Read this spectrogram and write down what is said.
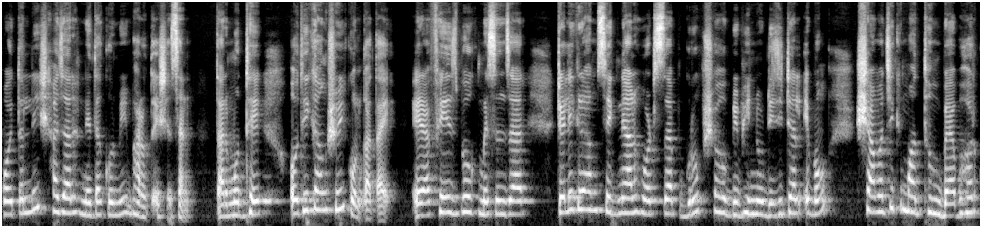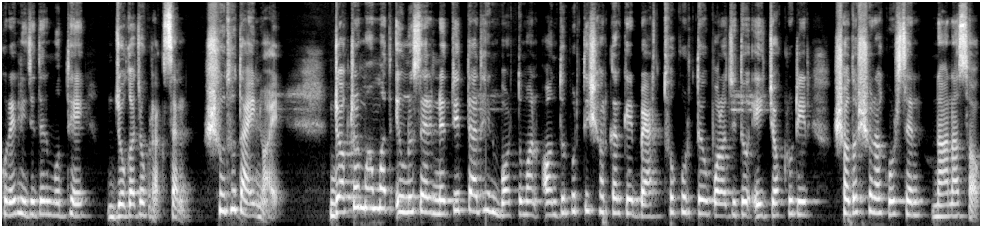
পঁয়তাল্লিশ হাজার নেতাকর্মী ভারতে এসেছেন। তার মধ্যে অধিকাংশই কলকাতায়। এরা Facebook Messenger Telegram Signal WhatsApp group সহ বিভিন্ন ডিজিটাল এবং সামাজিক মাধ্যম ব্যবহার করে নিজেদের মধ্যে যোগাযোগ রাখছেন। শুধু তাই নয়, ডক্টর মোহাম্মদ ইউনুসের নেতৃত্বাধীন বর্তমান অন্তর্বর্তী সরকারকে ব্যর্থ করতেও পরাজিত এই চক্রটির সদস্যরা করছেন নানা শখ।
